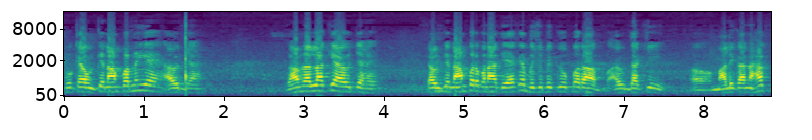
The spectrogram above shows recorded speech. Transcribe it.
वो क्या उनके नाम पर नहीं है, अयोध्या? रामलला की अयोध्या है। क्या उनके नाम पर बना दिया है क्या? बीजेपी के ऊपर अयोध्या की मालिकाना हक?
